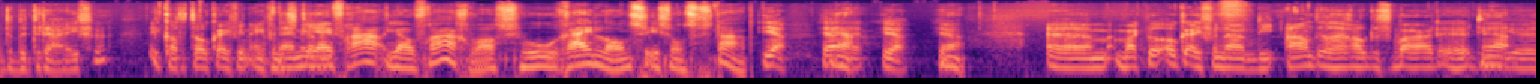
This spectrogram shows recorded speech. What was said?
de bedrijven. Ik had het ook even in een van de Nee, maar jij vra- jouw vraag was hoe Rijnlands is onze staat. Ja, ja, Ja. ja. ja, Ja. Ehm, maar ik wil ook even naar die aandeelhouderswaarde, eh, die, eh,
